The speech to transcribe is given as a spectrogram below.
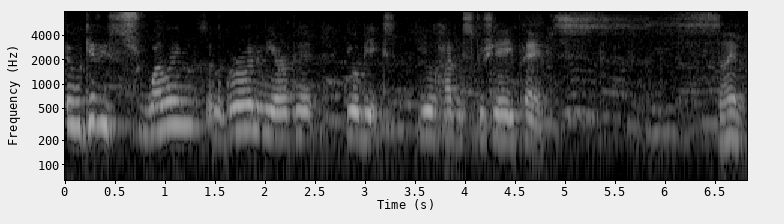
it would give you swellings in the groin in the armpit. You'll be, you'll have excruciating pain. Simon.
